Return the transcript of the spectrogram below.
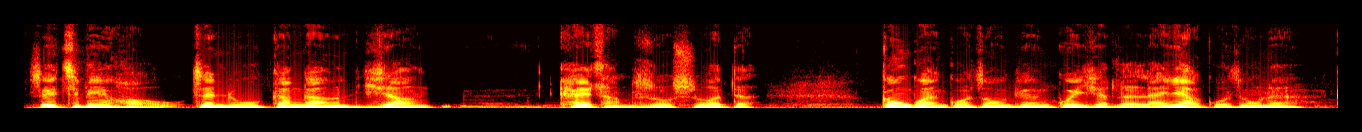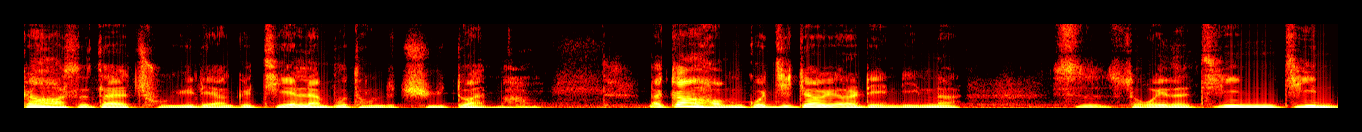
所以这边好，正如刚刚李上开场的时候说的，公馆国中跟贵校的南雅国中呢，刚好是在处于两个截然不同的区段嘛。那刚好我们国际教育二点零呢，是所谓的精进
